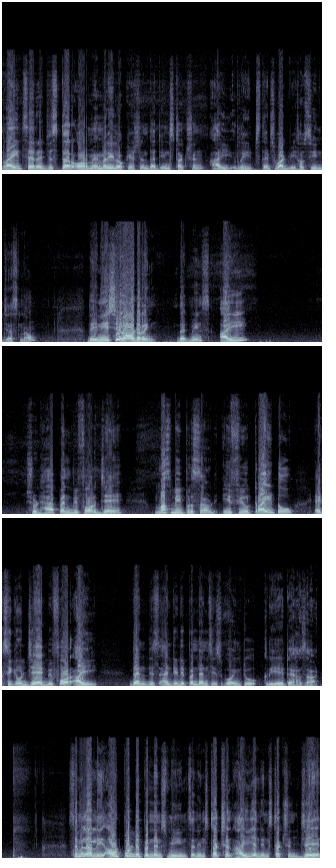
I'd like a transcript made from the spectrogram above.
writes a register or memory location that instruction I reads that is what we have seen just now. The initial ordering that means I should happen before J must be preserved. If you try to execute J before I then this anti-dependence is going to create a hazard. Similarly, output dependence means an instruction i and instruction j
